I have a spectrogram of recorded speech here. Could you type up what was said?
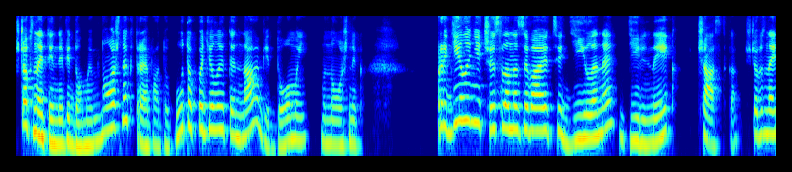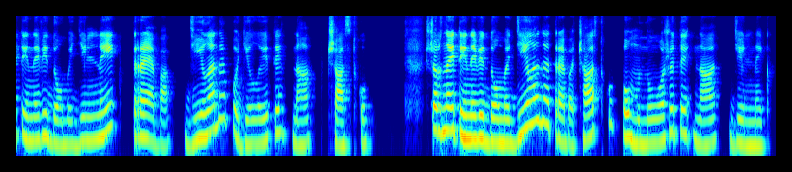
Щоб знайти невідомий множник, треба добуток поділити на відомий множник. Приділені числа називаються ділене, дільник, частка. Щоб знайти невідомий дільник, треба ділене поділити на частку. Щоб знайти невідоме ділене, треба частку помножити на дільник.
